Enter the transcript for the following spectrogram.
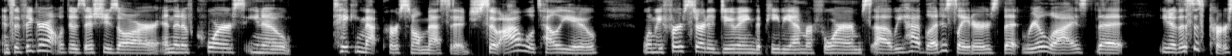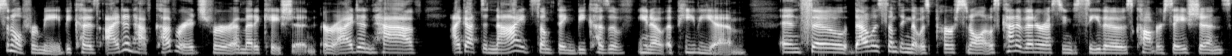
And so, figuring out what those issues are. And then, of course, you know, taking that personal message. So, I will tell you, when we first started doing the PBM reforms, uh, we had legislators that realized that you know, this is personal for me because I didn't have coverage for a medication or I didn't have, I got denied something because of, you know, a PBM. And so that was something that was personal. It was kind of interesting to see those conversations.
